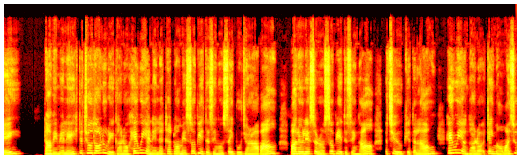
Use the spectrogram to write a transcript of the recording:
တယ်။ ဒါပေမဲ့လည်းတချို့သောလူတွေကတော့ဟဲဝီယန်နဲ့လက်ထပ်တော့မဲ့ဆိုဗီယက်တစင်ကိုစိတ်ပူကြတာပါ။ဘာလို့လဲဆိုတော့ဆိုဗီယက်တစင်ကအချစ်ဦးဖြစ်တယ်လို့ဟဲဝီယန်ကတော့အတိတ်မှာဝိုင်းစု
